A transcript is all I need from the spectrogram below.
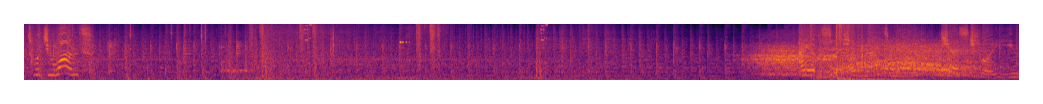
that's what you want. I have a special nightmare just for you.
